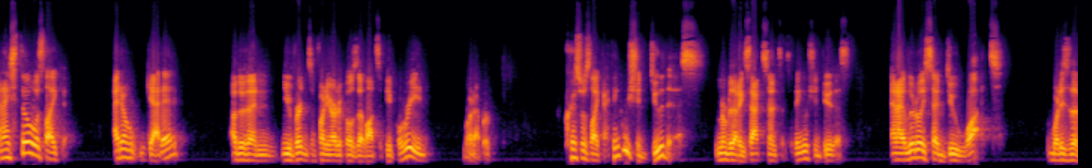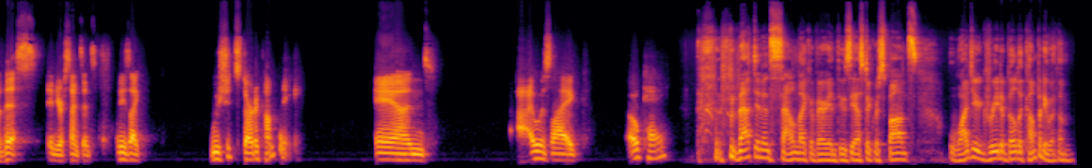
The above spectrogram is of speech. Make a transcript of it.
And I still was like, I don't get it, other than you've written some funny articles that lots of people read, whatever. Chris was like, I think we should do this. Remember that exact sentence. I think we should do this. And I literally said, Do what? What is the this in your sentence? And he's like, We should start a company. And I was like, okay. that didn't sound like a very enthusiastic response. Why'd you agree to build a company with him?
